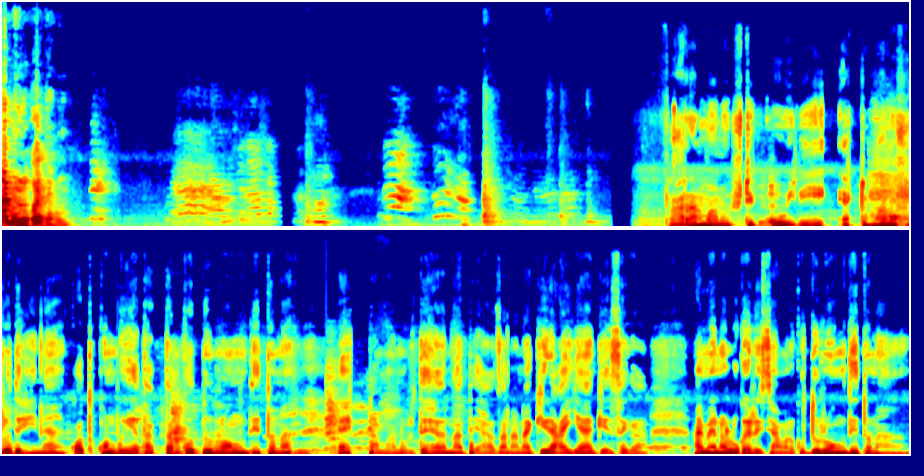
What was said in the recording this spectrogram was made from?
আমি লুকাই থাকুন পাড়ার মানুষটি কই রে? একটা মানুষেরও দেখি না কতক্ষণ বইয়া থাকতাম কত রং দিত না? একটা মানুষ দেখা না দেখা জানা না কি আইয়া গেছে গা। আমি এনে লুকাই রয়েছি আমার কত রং দিত না।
